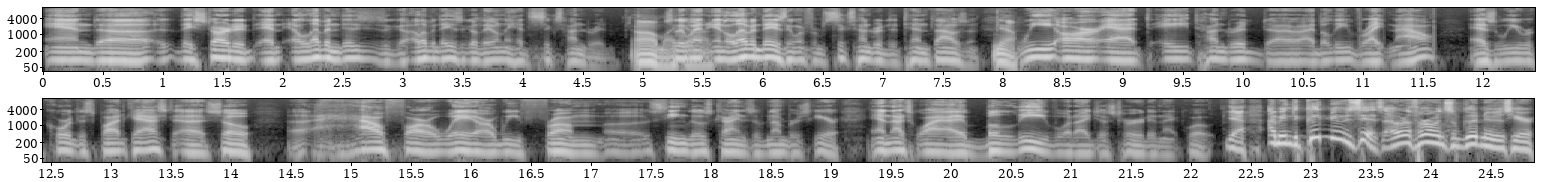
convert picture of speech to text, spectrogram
and uh, they started at eleven days ago. Eleven days ago, they only had six hundred. Oh, my So they went in eleven days. They went from six hundred to ten thousand. Yeah. we are at eight hundred, uh, I believe, right now as we record this podcast. Uh, so. Uh, how far away are we from uh, seeing those kinds of numbers here? And that's why I believe what I just heard in that quote. Yeah. I mean, the good news is, I want to throw in some good news here.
